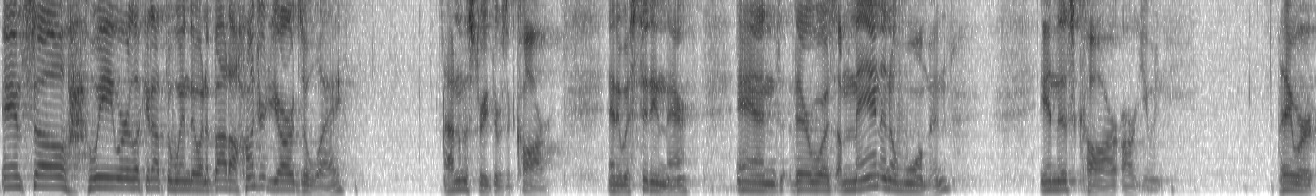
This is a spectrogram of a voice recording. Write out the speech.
And so we were looking out the window, and about 100 yards away, out on the street, there was a car, and it was sitting there. And there was a man and a woman in this car arguing. They were,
